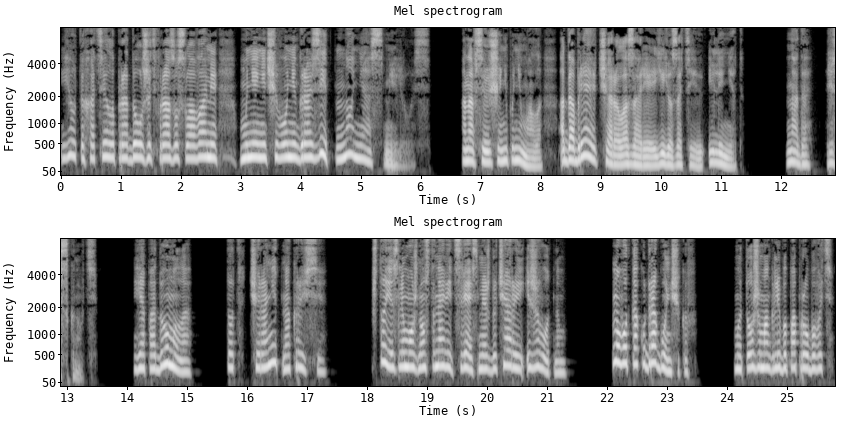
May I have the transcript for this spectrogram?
Юта хотела продолжить фразу словами «мне ничего не грозит», но не осмелилась. Она все еще не понимала, одобряет Чара Лазария ее затею или нет. Надо рискнуть. Я подумала, тот чаронит на крысе. Что, если можно установить связь между чарой и животным? Ну вот как у драгонщиков. Мы тоже могли бы попробовать.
